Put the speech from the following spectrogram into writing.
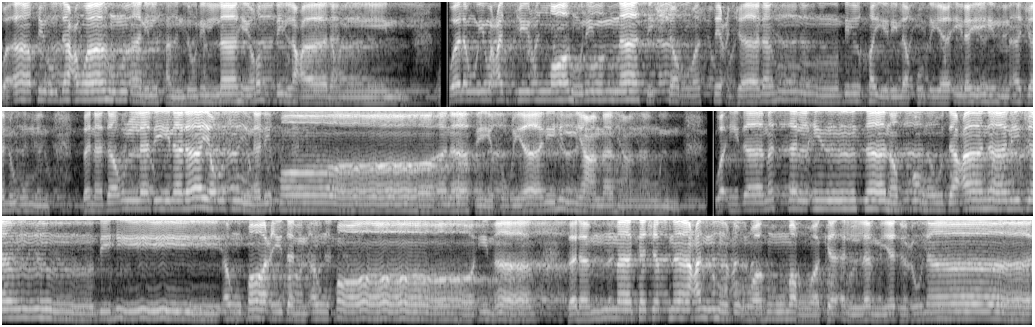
وآخر دعواهم أن الحمد لله رب العالمين. ولو يعجل الله للناس الشر واستعجالهم بالخير لقضي إليهم أجلهم. فنذر الذين لا يرجون لقاءنا في طغيانهم يعمهون. وإذا مس الإنسان الضر دعانا لجنبه أو قاعدا أو قائما فلما كشفنا عنه ضره مر وكأن لم يدعنا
